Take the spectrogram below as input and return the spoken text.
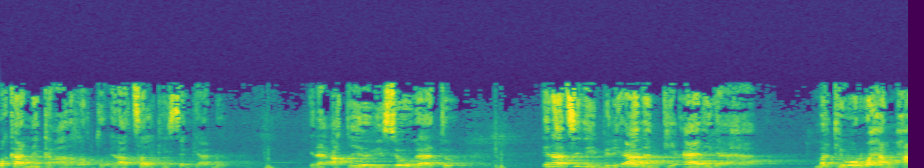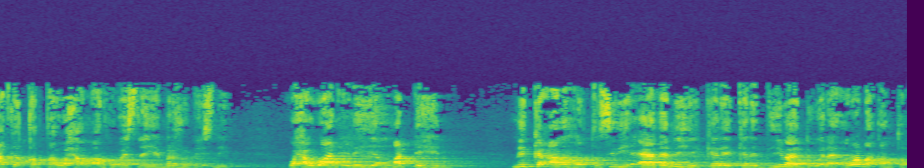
wakaa ninka aada rabto inaad salkiisa gaadho inaad caqiidadiisa ogaato inaad sidii bini aadamkii caadiga ahaa markii war waxaan maxaad ka qabtaa waxaa waan rumaysnaya ma rumaysni. Waxa waan iliya ma dhihin. Ninka aada rabto sidii aadamihii kale kala diimaha duwanaa ola dhaqanto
